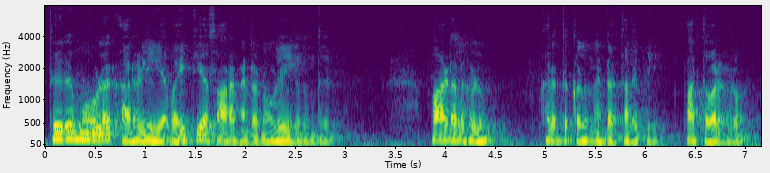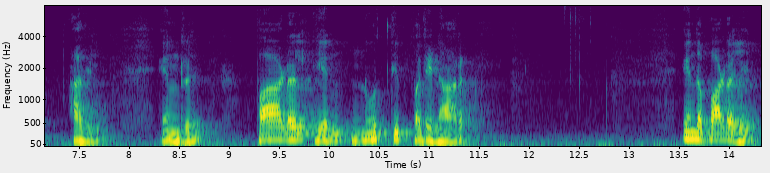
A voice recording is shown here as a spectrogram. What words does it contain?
திருமூலர் அருளிய வைத்தியசாரம் என்ற நூலிலிருந்து பாடல்களும் கருத்துக்களும் என்ற தலைப்பில் பார்த்து வருகிறோம். அதில் இன்று பாடல் எண் நூற்றி பதினாறு இந்த பாடலில்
